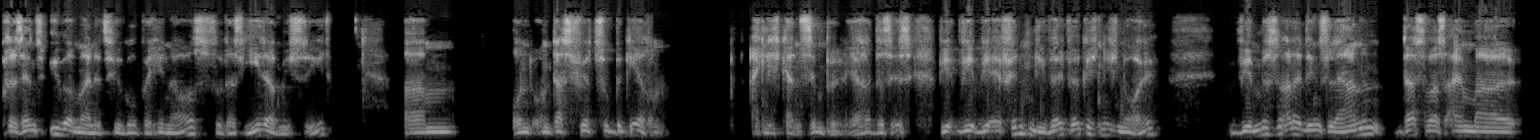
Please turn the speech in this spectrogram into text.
Präsenz über meine Zielgruppe hinaus, so dass jeder mich sieht. Ähm, und, und das führt zu Begehren. Eigentlich ganz simpel, ja. Das ist, wir, wir, wir erfinden die Welt wirklich nicht neu. Wir müssen allerdings lernen, das, was einmal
